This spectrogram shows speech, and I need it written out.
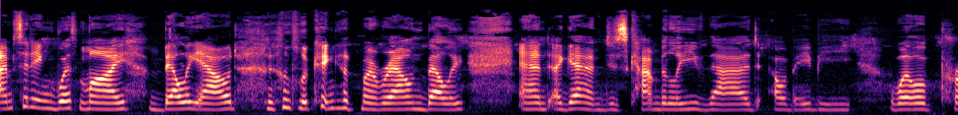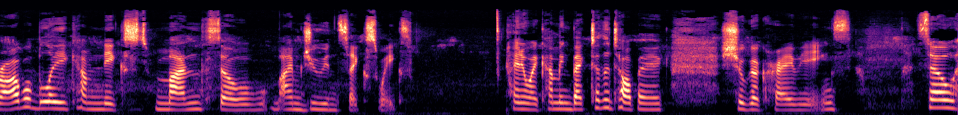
I'm sitting with my belly out, looking at my round belly, and again, just can't believe that our baby will probably come next month. So I'm due in six weeks. Anyway, coming back to the topic sugar cravings. So,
